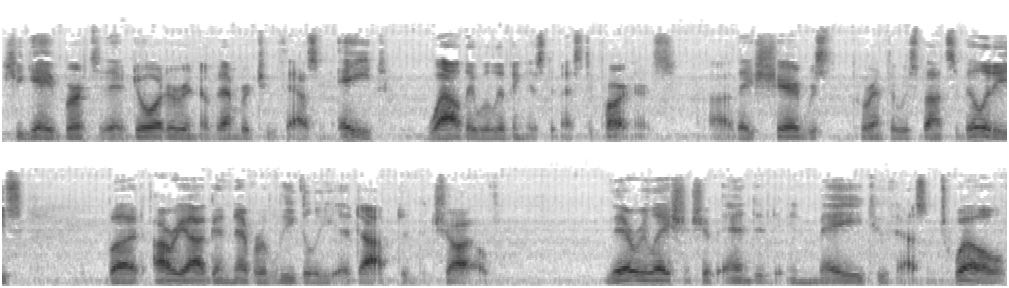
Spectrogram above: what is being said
She gave birth to their daughter in November 2008 while they were living as domestic partners. Uh, they shared res- parental responsibilities, but Arriaga never legally adopted the child. Their relationship ended in May 2012,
